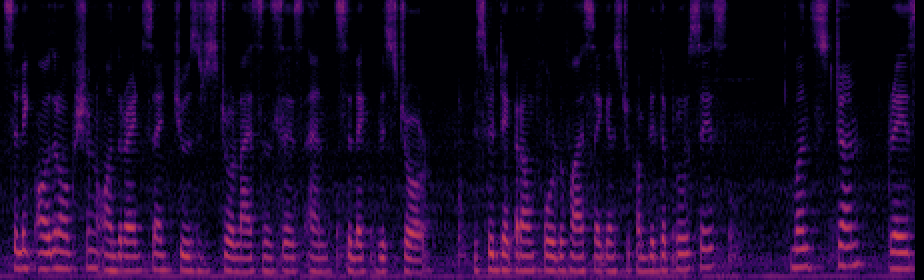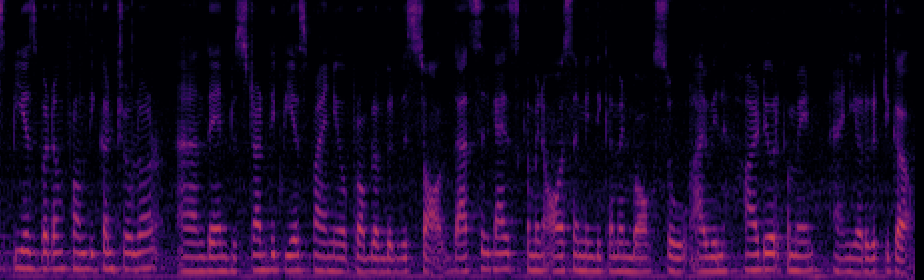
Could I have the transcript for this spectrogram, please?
Select other option on the right side. Choose restore licenses and select restore. This will take around 4 to 5 seconds to complete the process. Once done press ps button from the controller and then restart the ps5 and your problem will be solved. That's it guys. Comment awesome in the comment box so i will heart your comment and you're good to go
